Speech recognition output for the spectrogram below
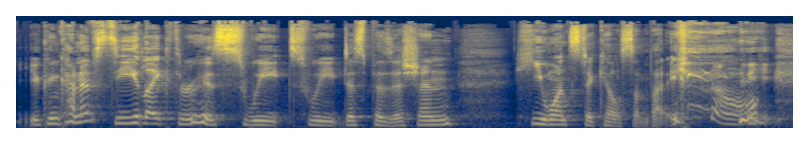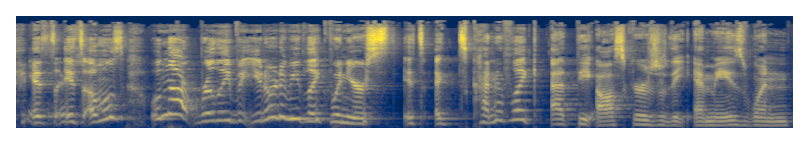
You can kind of see like through his sweet, sweet disposition, he wants to kill somebody. It's it's almost well, not really, but you know what I mean. Like when you're, it's it's kind of like at the Oscars or the Emmys when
